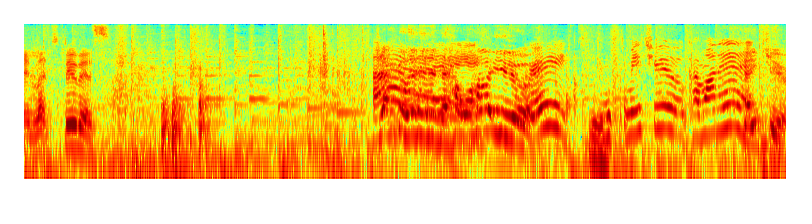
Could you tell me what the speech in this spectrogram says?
Okay, let's do this. Hi. Jacqueline, how are you? Great. Nice to meet you. Come on in. Thank you.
